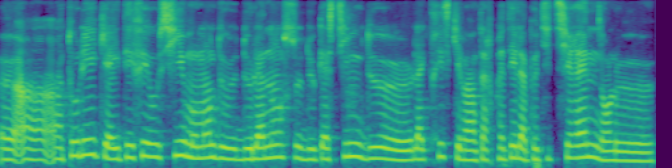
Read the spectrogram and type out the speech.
un, tollé qui a été fait aussi au moment de, l'annonce de casting de l'actrice qui va interpréter la petite sirène dans le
